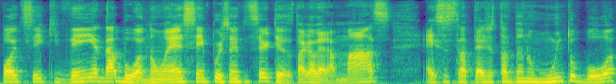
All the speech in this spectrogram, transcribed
pode ser que venha dar boa. Não é 100% de certeza, tá galera? Mas essa estratégia está dando muito boa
